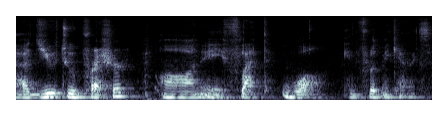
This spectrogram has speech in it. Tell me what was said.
uh, due to pressure on a flat wall in fluid mechanics.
